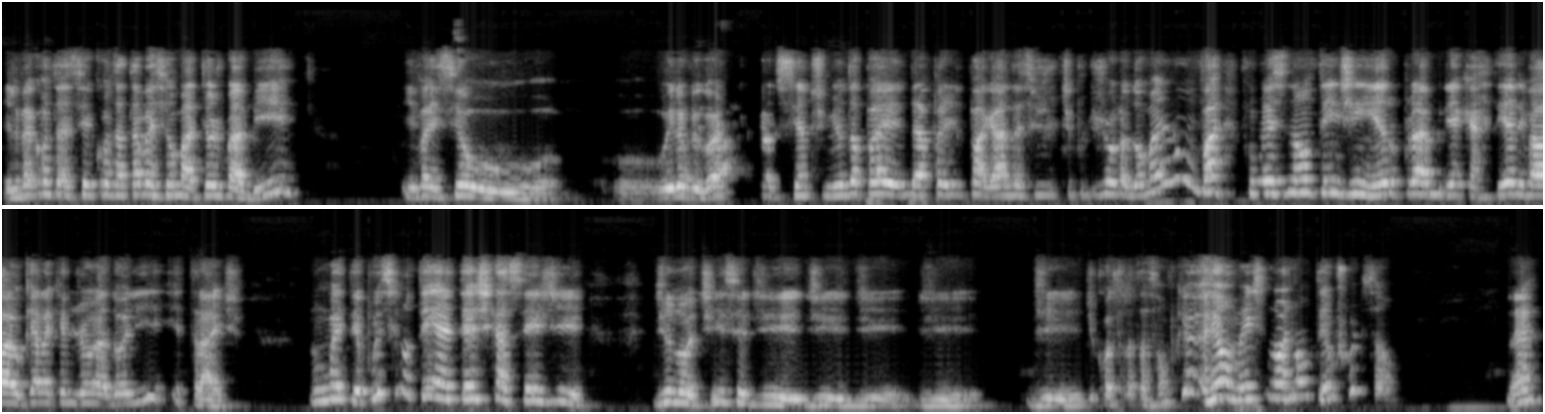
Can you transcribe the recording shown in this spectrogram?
Ele vai contratar, se ele contratar, vai ser o Matheus Babi e vai ser o o William Bigode, 400 mil dá para ele pagar nesse tipo de jogador, mas não vai. O Fluminense não tem dinheiro para abrir a carteira e vai, eu quero aquele jogador ali e traz. Não vai ter. Por isso que não tem até escassez de, de notícia de, de, de, de, de, de contratação, porque realmente nós não temos condição. Né?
